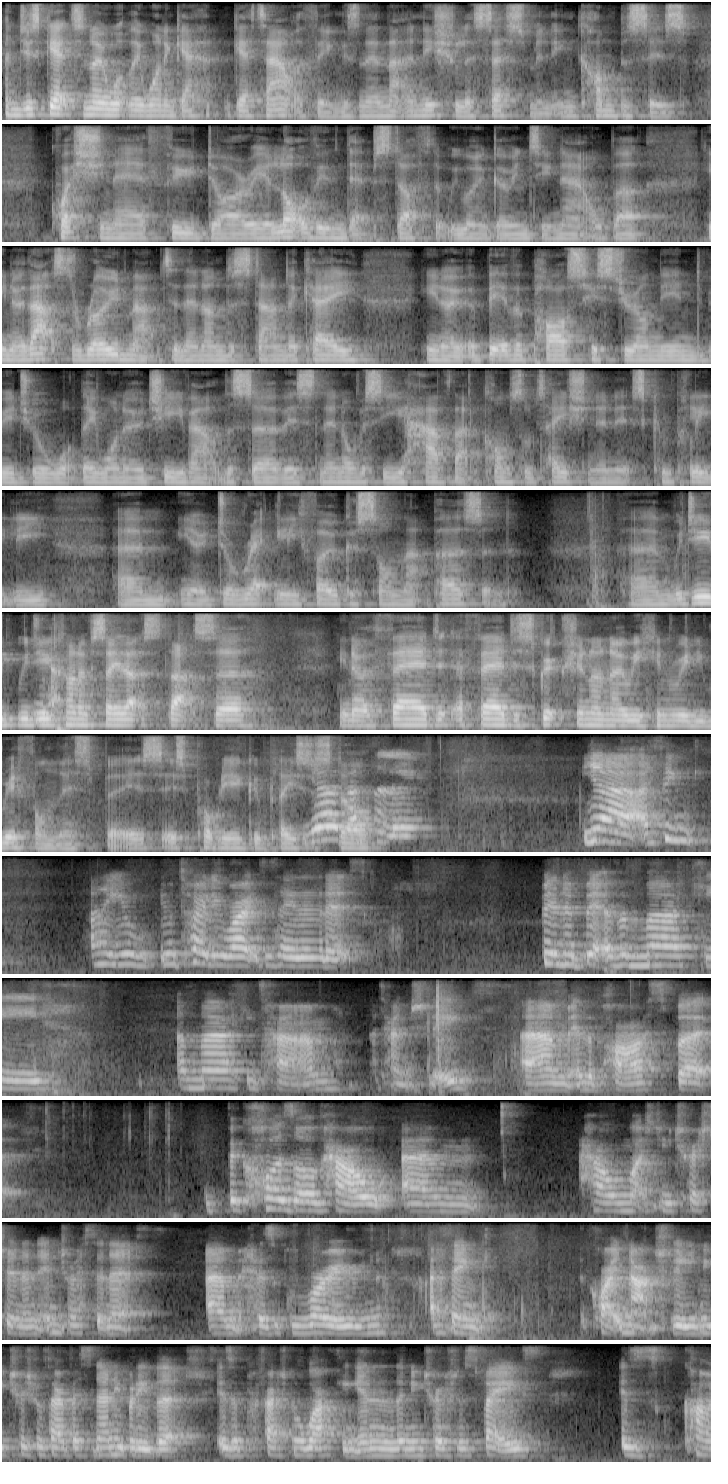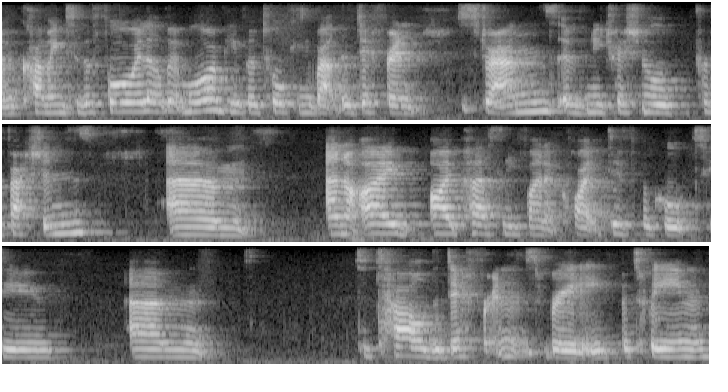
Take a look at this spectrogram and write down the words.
and just get to know what they want to get get out of things. And then that initial assessment encompasses questionnaire, food diary, a lot of in depth stuff that we won't go into now. But you know, that's the roadmap to then understand. Okay, you know, a bit of a past history on the individual, what they want to achieve out of the service, and then obviously you have that consultation, and it's completely um, you know, directly focus on that person. Um, would you would you yeah. kind of say that's that's a you know a fair a fair description? I know we can really riff on this, but it's it's probably a good place yeah, to start. Yeah, definitely. Yeah, I think I think you're you're totally right to say that it's been a bit of a murky a murky term potentially um, in the past, but because of how um, how much nutrition and interest in it um, has grown, I think, quite naturally. Nutritional therapists and anybody that is a professional working in the nutrition space is kind of coming to the fore a little bit more, and people are talking about the different strands of nutritional professions. Um, and I, I personally find it quite difficult to um, to tell the difference really between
